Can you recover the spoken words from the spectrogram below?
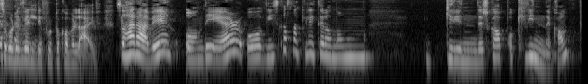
så går det veldig fort å komme live. Så her er vi, on the air, og vi skal snakke litt om gründerskap og kvinnekamp.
